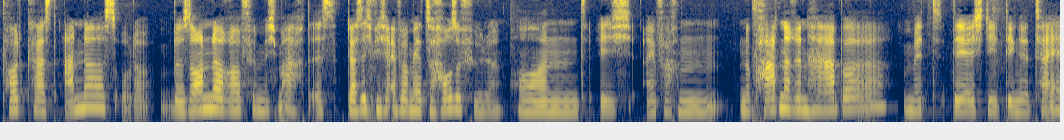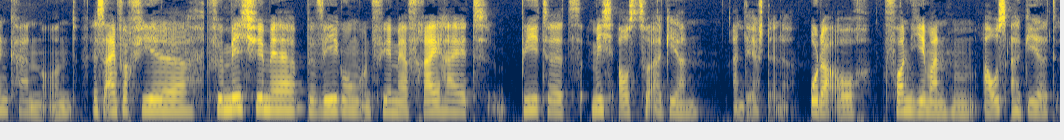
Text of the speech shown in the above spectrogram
Podcast anders oder besonderer für mich macht, ist, dass ich mich einfach mehr zu Hause fühle. Und ich einfach ein, eine Partnerin habe, mit der ich die Dinge teilen kann. Und es einfach viel, für mich viel mehr Bewegung und viel mehr Freiheit bietet, mich auszuagieren an der Stelle. Oder auch von jemandem ausagiert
